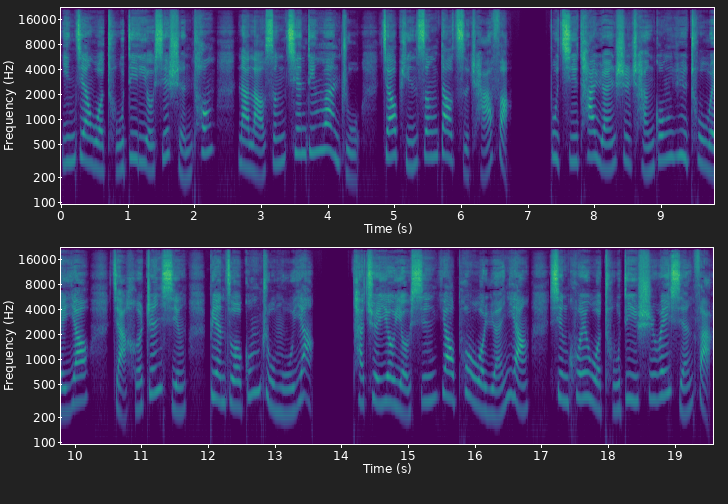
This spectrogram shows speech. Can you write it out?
因见我徒弟有些神通，那老僧千叮万嘱，教贫僧到此查访。不期他原是禅宫玉兔为妖，假合真形，变作公主模样。他却又有心要破我元阳，幸亏我徒弟施微显法，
